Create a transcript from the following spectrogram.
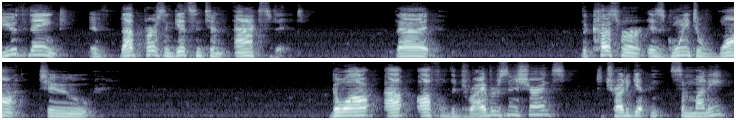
do you think if that person gets into an accident that the customer is going to want to go off, off of the driver's insurance to try to get some money?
